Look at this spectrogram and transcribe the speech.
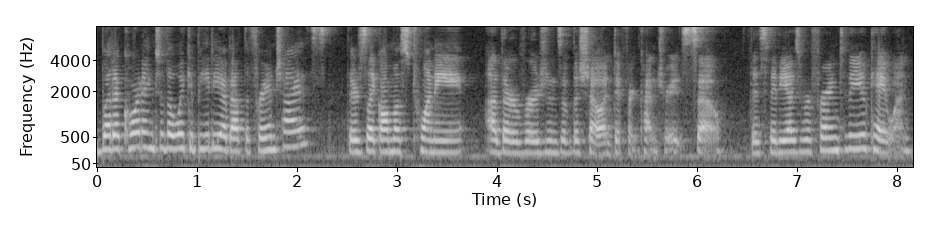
But according to the Wikipedia about the franchise, there's like almost 20 other versions of the show in different countries. So this video is referring to the UK one.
